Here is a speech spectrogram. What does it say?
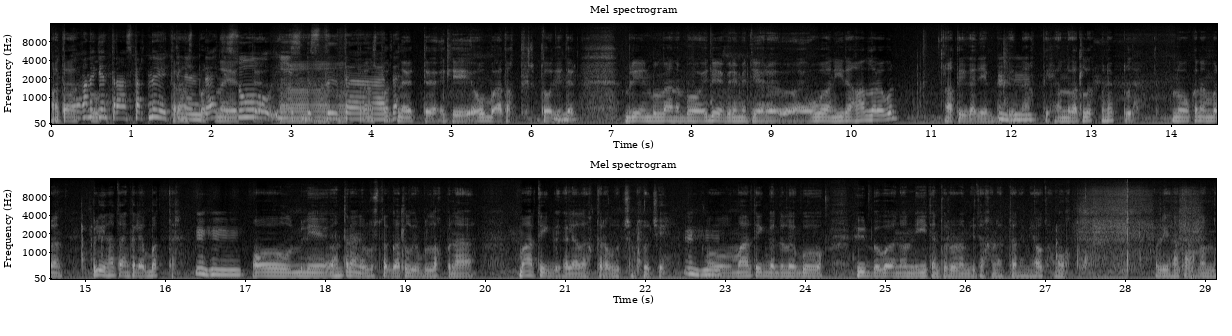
Ата Огана ген транспортна өттүнен да, транспортна ки сул иис быстыта. Транспортна өттө эти ол атактыр. То дитер. Билен булланы бу иде биреме дияр улан иде халлары бул. Атыга дем тынакты. Онда атлык мунеп бул. Ну канан баран билен хатан кале баттар. Ол биле антараны луста гатылы буллак бына Мартига кале алактар в лучшем случае. Ол Мартига дылы бу бабан он итен турурам дита ханаттан ми аутон ок. Олин хата он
